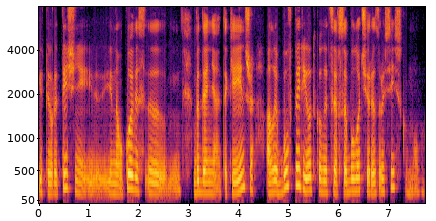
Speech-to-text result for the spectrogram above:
і теоретичні, і, і наукові е, видання, таке інше. Але був період, коли це все було через російську мову.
